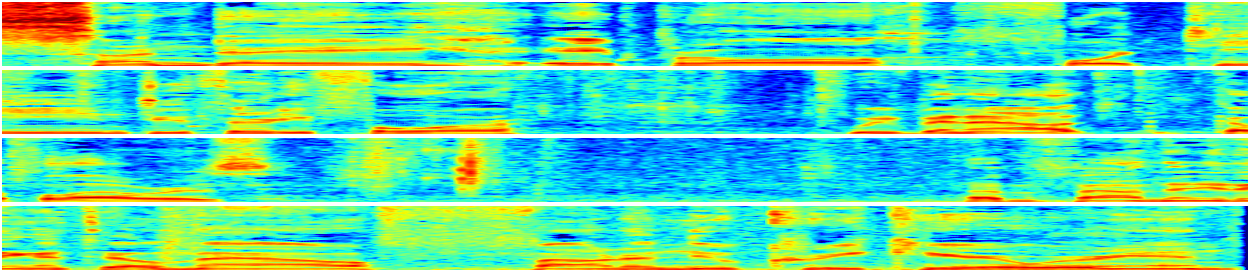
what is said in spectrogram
Sunday, April 14, 234. We've been out a couple hours. Haven't found anything until now. Found a new creek here we're in.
